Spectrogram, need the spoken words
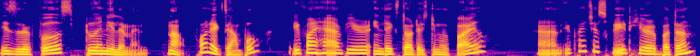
is refers to an element. Now, for example, if I have here index.html file and if I just create here a button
